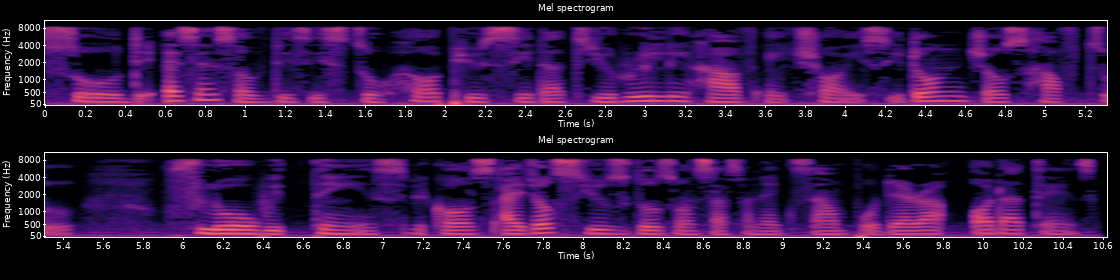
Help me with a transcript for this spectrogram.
So, the essence of this is to help you see that you really have a choice. You don't just have to flow with things because I just use those ones as an example. There are other things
